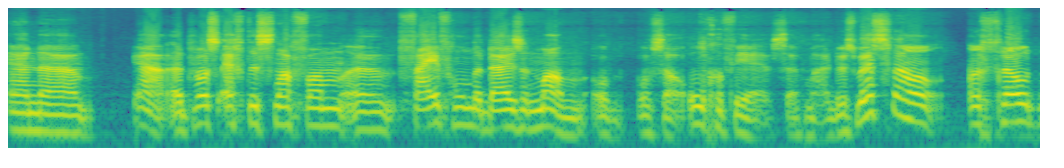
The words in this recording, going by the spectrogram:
En ja, het was echt een slag van eh 500.000 man of, of zo, ongeveer, zeg maar. Dus best wel een, groot,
